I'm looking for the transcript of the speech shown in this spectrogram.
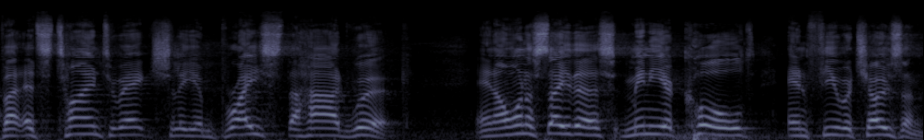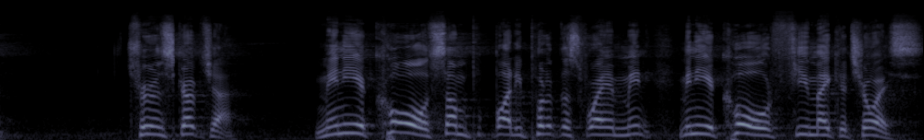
but it's time to actually embrace the hard work. And I want to say this many are called and few are chosen. True in scripture. Many are called, somebody put it this way, many, many are called, few make a choice.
